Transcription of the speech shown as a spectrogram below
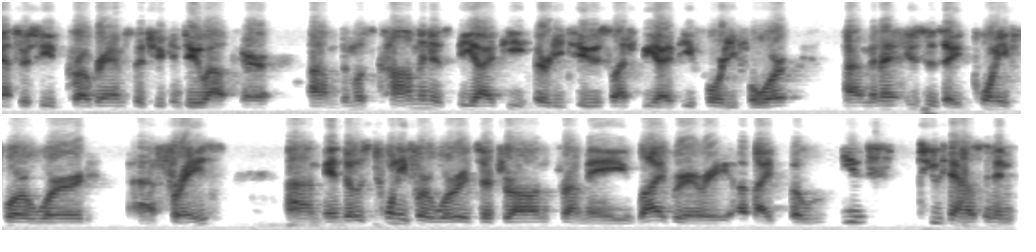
master seed programs that you can do out there. Um, the most common is BIP 32 slash BIP 44, um, and that uses a 24 word uh, phrase. Um, and those 24 words are drawn from a library of, I believe, 2,048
